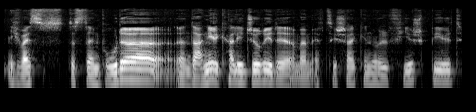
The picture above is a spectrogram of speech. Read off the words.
ich weiß, dass dein Bruder äh, Daniel Caligiuri, der beim FC Schalke 04 spielt,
